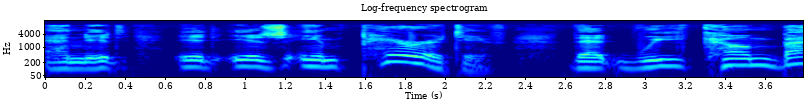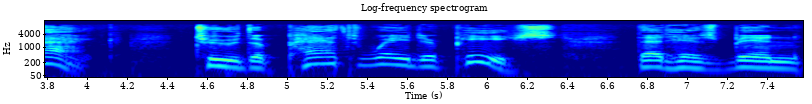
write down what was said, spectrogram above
And it, it is imperative that we come back to the pathway to peace that has been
